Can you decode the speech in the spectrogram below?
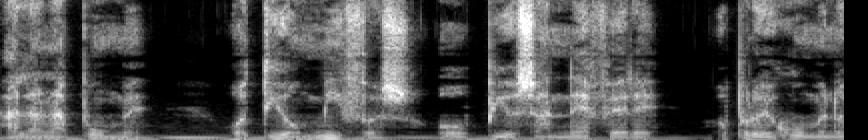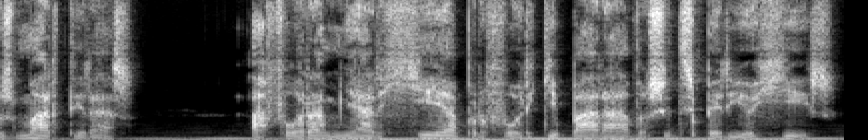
αλλά να πούμε ότι ο μύθος ο οποίος ανέφερε ο προηγούμενος μάρτυρας αφορά μια αρχαία προφορική παράδοση της περιοχής.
